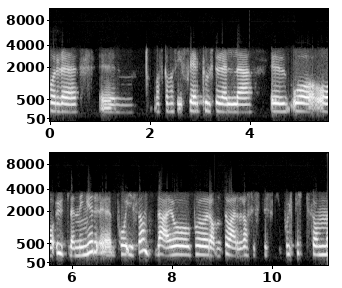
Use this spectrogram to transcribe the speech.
for hva skal man si, flerkulturelle og, og, utlendinger på Island. Det er jo på randen til å være rasistisk politikk som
